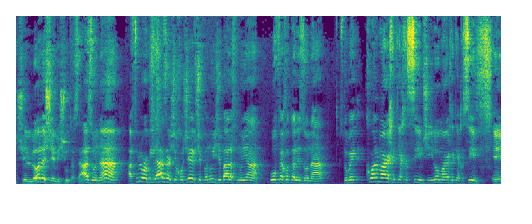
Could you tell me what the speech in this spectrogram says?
שלא לשם אישות הסעה זונה, אפילו רבי אלעזר שחושב שפנוי שבעל הפנויה הוא הופך אותה לזונה, זאת אומרת כל מערכת יחסים שהיא לא מערכת יחסים אה,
